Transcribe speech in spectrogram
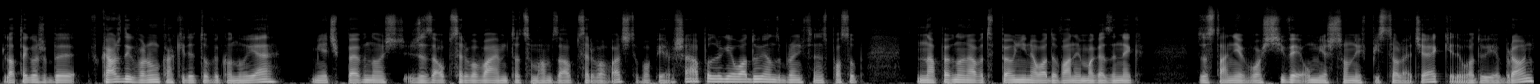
dlatego, żeby w każdych warunkach, kiedy to wykonuję, mieć pewność, że zaobserwowałem to, co mam zaobserwować, to po pierwsze, a po drugie, ładując broń w ten sposób, na pewno nawet w pełni naładowany magazynek zostanie właściwie umieszczony w pistolecie, kiedy ładuję broń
